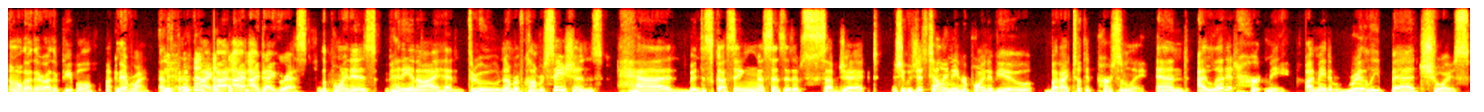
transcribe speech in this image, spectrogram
although there are other people. Uh, never mind. That's, I, I, I digress. The point is, Penny and I had, through a number of conversations, had been discussing a sensitive subject. She was just telling me her point of view, but I took it personally and I let it hurt me. I made a really bad choice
